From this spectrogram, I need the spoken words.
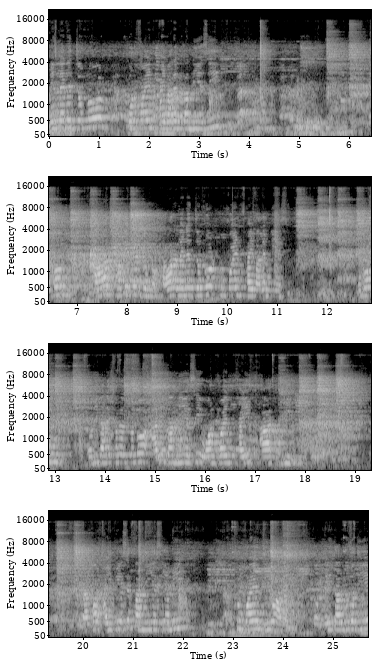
মেন লাইনের জন্য four point five R M তার নিয়েছি। এবং সকেটের জন্য পাওয়ার লাইনের জন্য two point five R M নিয়েছি। এবং বডি কানেকশনের জন্য আরই তার নিয়েছি one point five R E তারপর আইপিএসের তার নিয়েছি আমি two point zero R M তো এই তারগুলো দিয়ে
